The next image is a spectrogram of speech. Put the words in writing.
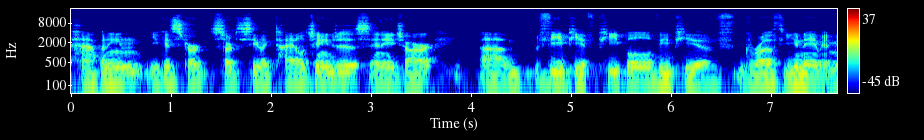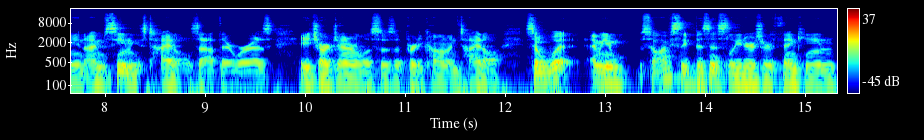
happening, you could start start to see like title changes in HR, um, VP of People, VP of Growth, you name it. I mean, I'm seeing these titles out there, whereas HR Generalist was a pretty common title. So what? I mean, so obviously business leaders are thinking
